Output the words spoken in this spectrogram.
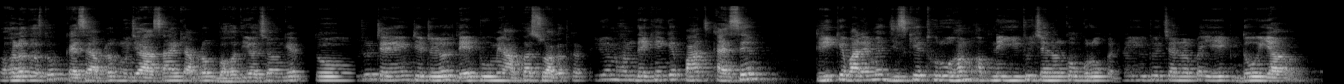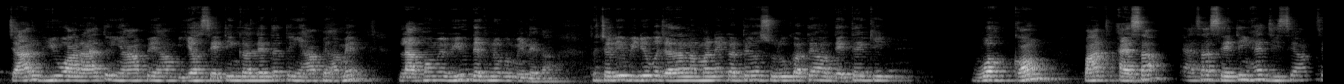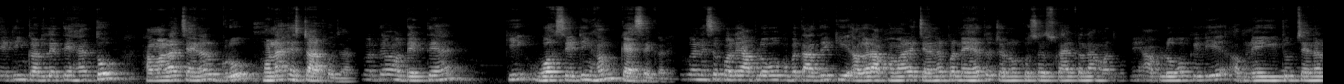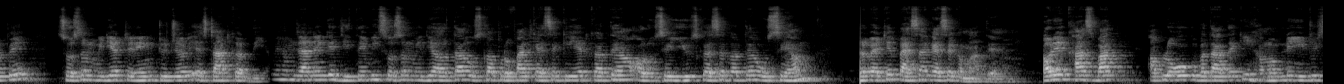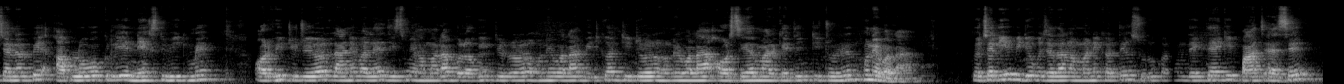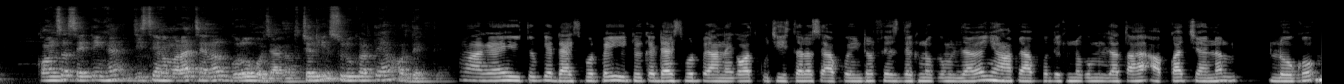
तो हेलो दोस्तों, कैसे आप लोग? मुझे आशा है कि आप लोग बहुत ही अच्छे होंगे। तो ट्रेनिंग ट्यूटोरियल डे टू में आपका स्वागत करते हैं। में हम देखेंगे पाँच ऐसे ट्रिक के बारे में जिसके थ्रू हम अपने यूट्यूब चैनल को ग्रो करें यूट्यूब चैनल पर एक, दो या चार व्यू आ रहा है तो यहाँ पे हम यह सेटिंग कर लेते हैं तो यहाँ पे हमें लाखों में व्यू देखने को मिलेगा। तो चलिए वीडियो को ज़्यादा लंबा नहीं करते हुए शुरू करते हैं और देखते हैं कि वह कौन पाँच ऐसा ऐसा सेटिंग है जिससे हम सेटिंग कर लेते हैं तो हमारा चैनल ग्रो होना स्टार्ट हो जाए करते हैं और देखते हैं कि वह सेटिंग हम कैसे करें। तो करने से पहले आप लोगों को बता दें कि अगर आप हमारे चैनल पर नए हैं तो चैनल को सब्सक्राइब करना मत भूलें। आप लोगों के लिए अपने यूट्यूब चैनल पे social media training tutorial start कर दिया। हम जानेंगे जितने भी सोशल मीडिया होता है, उसका प्रोफ़ाइल कैसे क्रिएट करते हैं और उसे यूज़ कैसे करते हैं, उससे हम घर बैठे पैसा कैसे कमाते हैं। और एक खास बात आप लोगों को बता दें कि हम अपने यूट्यूब चैनल पे आप लोगों के लिए नेक्स्ट वीक में और भी ट्यूटोरियल लाने वाले हैं, जिसमें हमारा ब्लॉगिंग ट्यूटोरियल होने वाला है बिटकॉइन ट्यूटोरियल होने वाला है और शेयर मार्केटिंग ट्यूटोरियल होने वाला है। तो चलिए वीडियो को ज़्यादा लंबा नहीं करते, शुरू करते हम देखते हैं कि पाँच ऐसे कौन सा सेटिंग है जिससे हमारा चैनल ग्रो हो जाएगा। तो चलिए शुरू करते हैं और देखते हैं। हम आ गए हैं यूट्यूब के डैशबोर्ड पे। यूट्यूब के डैशबोर्ड पे आने के बाद कुछ इस तरह से आपको इंटरफेस देखने को मिल जाएगा। यहाँ पे आपको देखने को मिल जाता है आपका चैनल लोगो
